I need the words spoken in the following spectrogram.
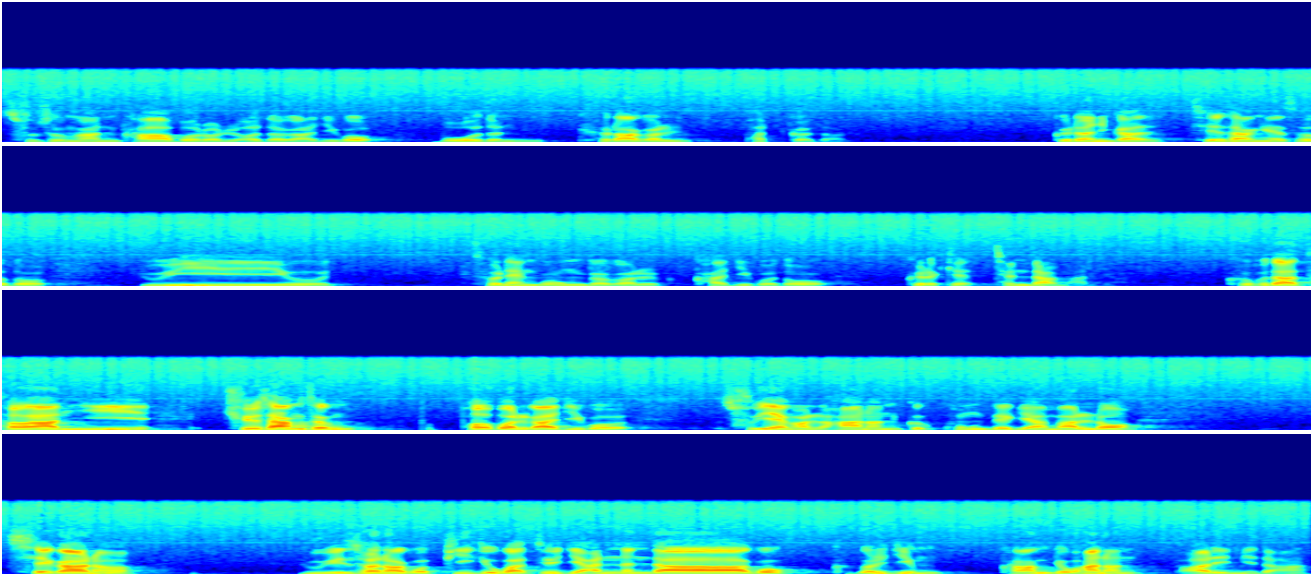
수승한 가보를 얻어가지고 모든 쾌락을 받거든. 그러니까 세상에서도 유의의 선행공덕을 가지고도 그렇게 된단 말이에요. 그보다 더한 이 최상승 법을 가지고 수행을 하는 그 공덕이야말로 세간의 유의선하고 비교가 되지 않는다고 그걸 지금 강조하는 말입니다.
